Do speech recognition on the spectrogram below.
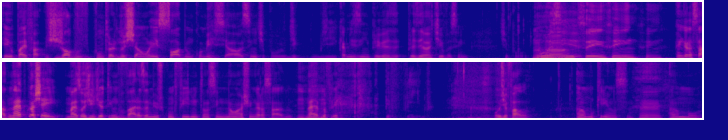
e o pai joga o controle no chão e aí sobe um comercial, assim, tipo, de, de camisinha preservativo, assim. Tipo, Uhum, use. Sim, sim, sim. É engraçado? Na época eu achei, mas hoje em dia eu tenho vários amigos com filho, então assim, não acho engraçado. Na Uhum. época eu falei, ter filho. Hoje eu falo, amo criança. É. Amo.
